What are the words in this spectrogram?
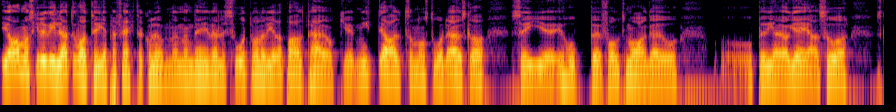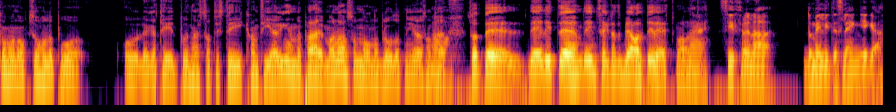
ja, man skulle vilja att det var tre perfekta kolumner men det är väldigt svårt att hålla reda på allt det här och eh, mitt i allt som de står där och ska sy eh, ihop eh, folks magar och, operera och grejer så ska man också hålla på och lägga tid på den här statistikhanteringen med pärmarna som någon har blådat ner och sånt Ja. här. Så att det, det är lite, det är inte säkert att det blir alltid rätt med allt. Nej, siffrorna de är lite slängiga.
